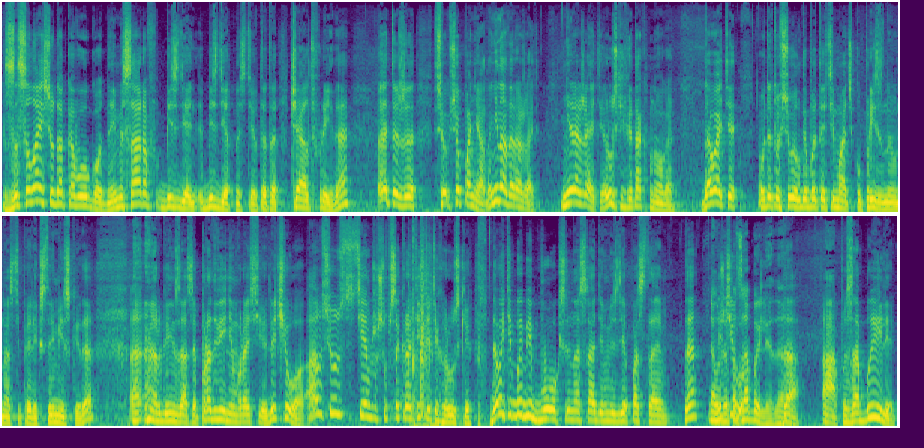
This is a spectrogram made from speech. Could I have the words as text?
Засылай сюда кого угодно. Эмиссаров безден... бездетности. Вот это child free, да? Это же все, все понятно. Не надо рожать. Не рожайте. Русских и так много. Давайте вот эту всю ЛГБТ-тематику, признанную у нас теперь экстремистской да, организацией, продвинем в Россию. Для чего? А все с тем же, чтобы сократить этих русских. Давайте бэби-боксы насадим, везде поставим. Да? А уже чего? позабыли, да. Да. А, позабыли.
